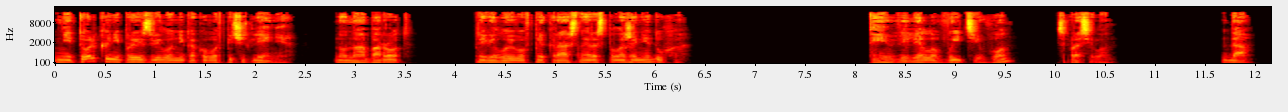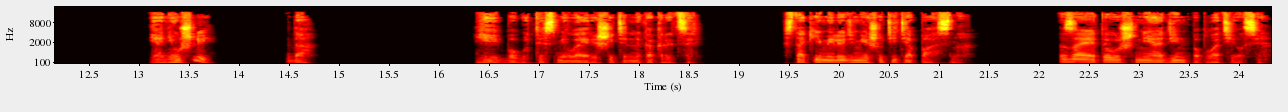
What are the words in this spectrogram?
не только не произвело никакого впечатления, но наоборот, привело его в прекрасное расположение духа. «Ты им велела выйти вон?» – спросил он. «Да». «И они ушли?» «Да». «Ей-богу, ты смелая и решительна, как рыцарь. С такими людьми шутить опасно. За это уж не один поплатился.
